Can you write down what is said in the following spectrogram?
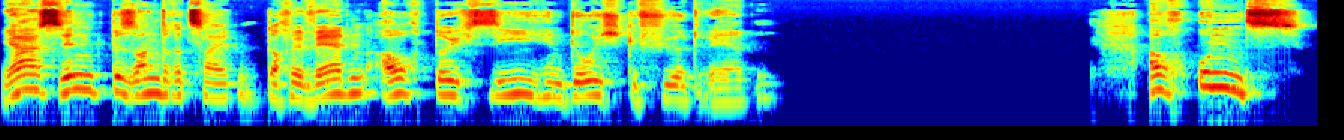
Ja, es sind besondere Zeiten, doch wir werden auch durch sie hindurchgeführt werden. Auch uns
